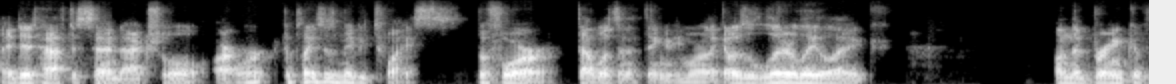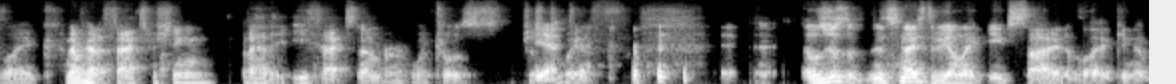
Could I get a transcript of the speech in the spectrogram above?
I did have to send actual artwork to places maybe twice before that wasn't a thing anymore. Like I was literally like on the brink of like I never had a fax machine, but I had an e-fax number, which was just Yeah. a way to it, it was just it's nice to be on like each side of like you know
